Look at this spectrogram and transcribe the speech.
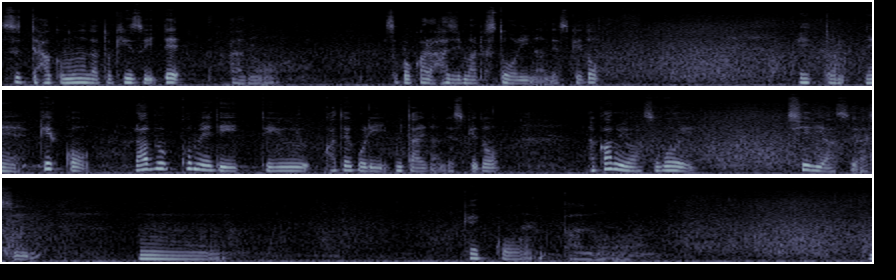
吸って吐くものだと気づいてあのそこから始まるストーリーなんですけどえっとね結構ラブコメディっていうカテゴリーみたいなんですけど中身はすごいシリアスやしうん結構あのう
